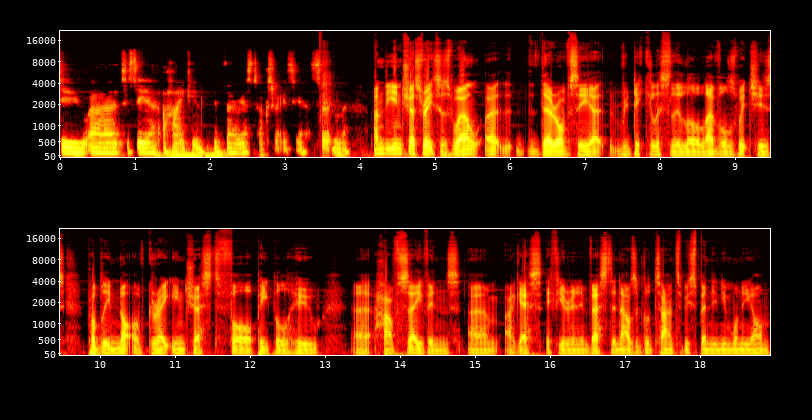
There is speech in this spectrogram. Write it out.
to uh, to see a, a hike in, in various tax rates. Yeah, certainly. And the interest rates as well, uh, they're obviously at ridiculously low levels, which is probably not of great interest for people who uh, have savings. Um, I guess if you're an investor, now's a good time to be spending your money on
